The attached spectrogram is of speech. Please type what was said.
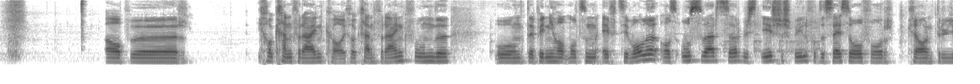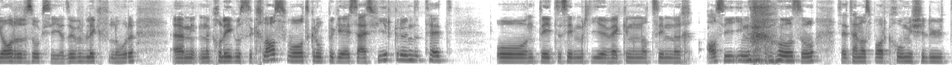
Aber ich habe keinen Verein gehabt, ich habe keinen Verein gefunden und dann bin ich halt mal zum FC Wolle als Auswärtsserver, das erste Spiel von der Saison vor, keine Ahnung, drei Jahren oder so gewesen, ich habe den Überblick verloren äh, mit einem Kollegen aus der Klasse, der die Gruppe GS14 gegründet hat. Und dort sind wir die Wegen noch ziemlich assi reingekommen. So. Es hat auch noch ein paar komische Leute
